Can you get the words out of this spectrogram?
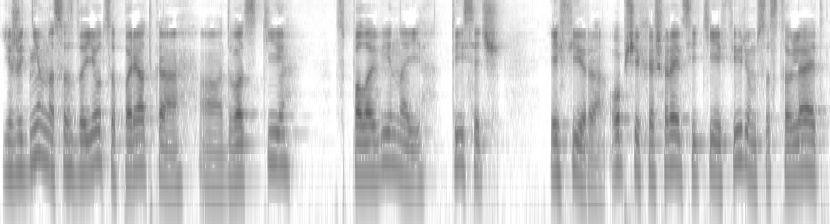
Ежедневно создается порядка 20 а, с половиной тысяч эфира. Общий хешрейт сети Ethereum составляет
